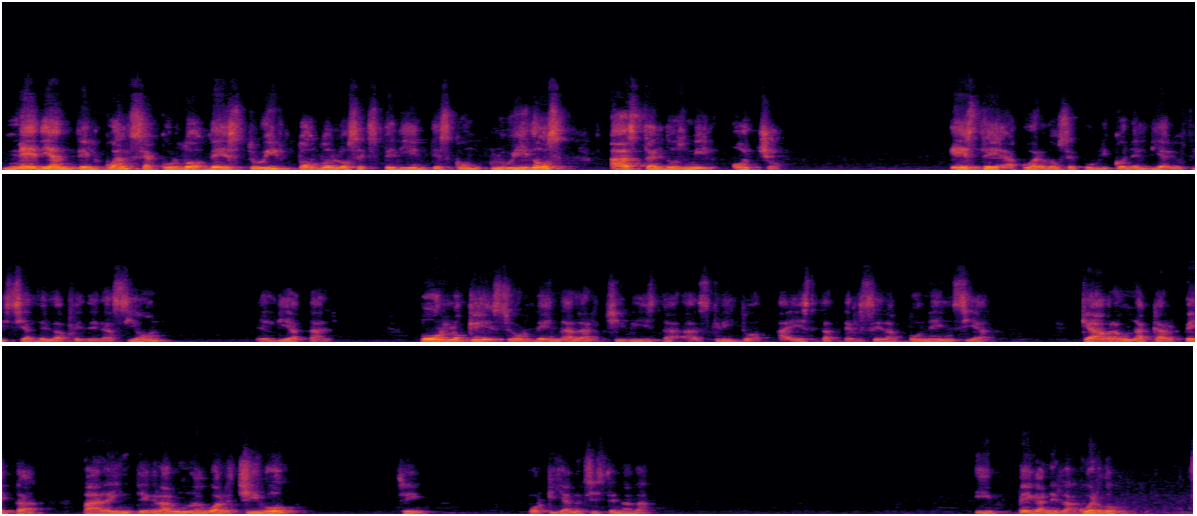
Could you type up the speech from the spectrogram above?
mediante el cual se acordó destruir todos los expedientes concluidos hasta el 2008. Este acuerdo se publicó en el Diario Oficial de la Federación el día tal por lo que se ordena al archivista adscrito a esta tercera ponencia que abra una carpeta para integrar un nuevo archivo, ¿sí? Porque ya no existe nada. Y pegan el acuerdo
